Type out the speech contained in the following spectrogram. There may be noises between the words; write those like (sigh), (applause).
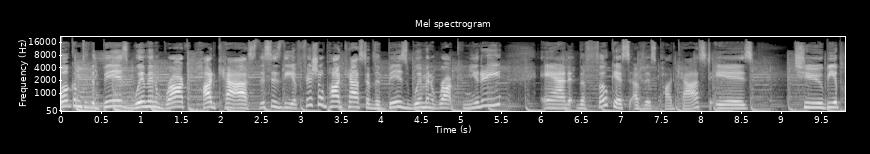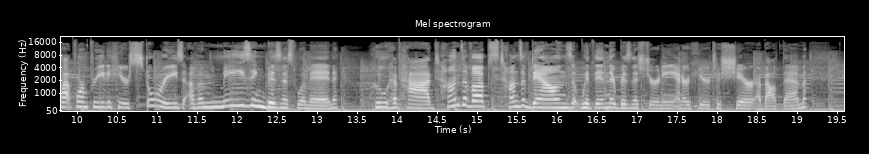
Welcome to the Biz Women Rock podcast. This is the official podcast of the Biz Women Rock community. And the focus of this podcast is to be a platform for you to hear stories of amazing businesswomen who have had tons of ups, tons of downs within their business journey and are here to share about them.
